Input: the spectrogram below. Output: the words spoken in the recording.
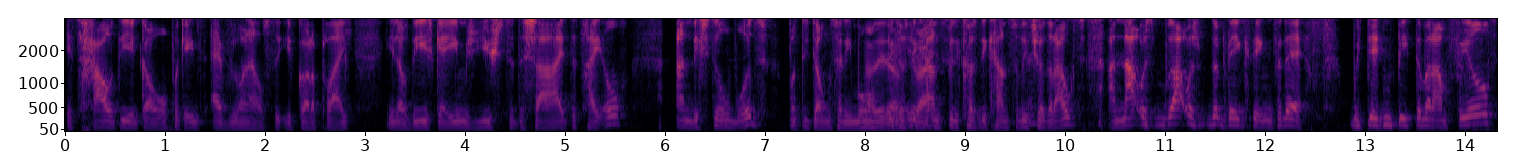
It's how do you go up against everyone else that you've got to play. You know, these games used to decide the title, and they still would, but they don't anymore No, they don't, because they you're can right. because they cancel each other out. And that was that was the big thing for there. We didn't beat them at Anfield.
